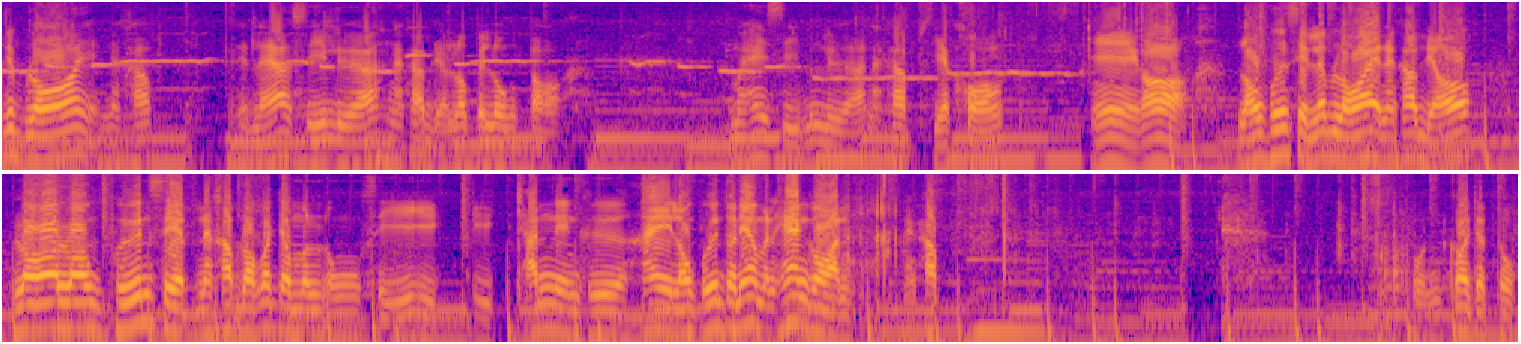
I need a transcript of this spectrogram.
เรียบร้อยนะครับ เสร็จแล้วสีเหลือนะครับ เดี๋ยวเราไปลงต่อ ไม่ให้สีมันเหลือนะครับ เสียของนี่ก็ลองพื้นเสร็จเรียบร้อยนะครับ เดี๋ยวรอลองพื้นเสร็จนะครับ เราก็จะมาลงสีอีกอีกชั้นหนึ่งคือ ให้รองพื้นตัวนี้มันแห้งก่อนนะครับฝนก็จะตก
